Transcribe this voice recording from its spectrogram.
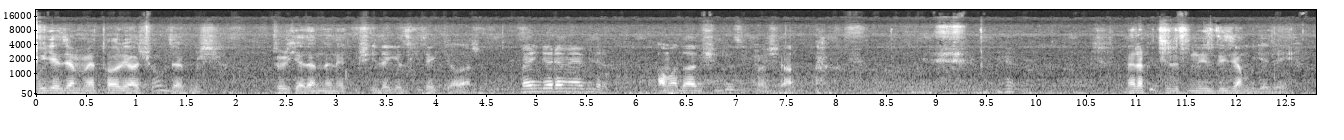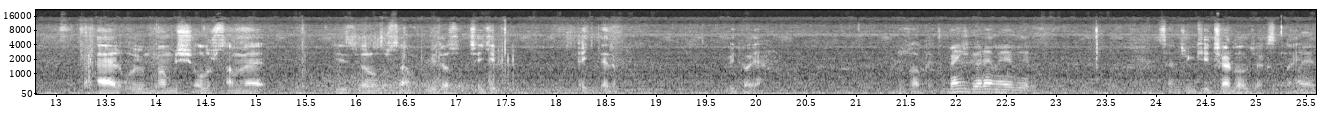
bu gece meteor yağışı olacakmış. Türkiye'den de net bir şekilde gözükecek diyorlar. Ben göremeyebilirim. Ama daha bir şey gözükmüyor şu an. Merak içerisinde izleyeceğim bu geceyi. Eğer uyumlamış olursam ve izliyor olursam videosunu çekip eklerim videoya. Bu sohbeti. Ben göremeyebilirim. Sen çünkü içeride olacaksın. dayı. Evet.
